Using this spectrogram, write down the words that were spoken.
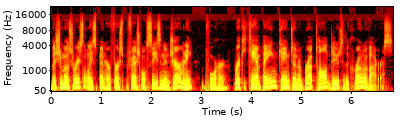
but she most recently spent her first professional season in Germany before her rookie campaign came to an abrupt halt due to the coronavirus.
